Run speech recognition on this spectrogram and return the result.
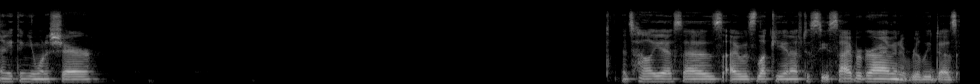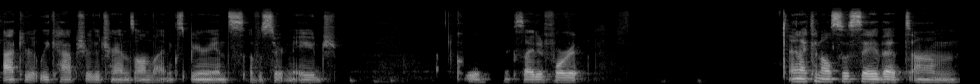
anything you want to share. Natalia says, I was lucky enough to see Cybergrime, and it really does accurately capture the trans online experience of a certain age. Cool. Excited for it. And I can also say that um,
